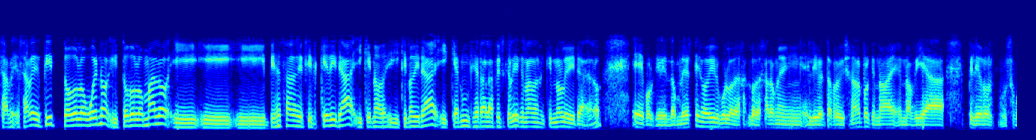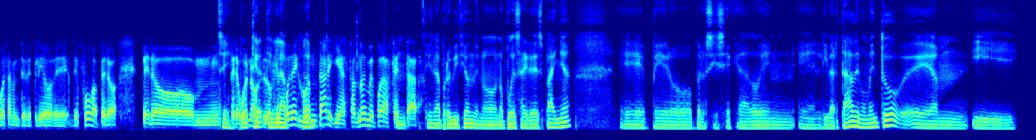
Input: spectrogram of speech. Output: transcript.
sabe, sabe de ti todo lo bueno y todo lo malo y, y, y, empiezas a decir qué dirá y qué no y qué no dirá y qué anunciará la fiscalía y qué no, qué no le dirá, ¿no? Eh, porque el hombre este hoy lo, dejaron en, en, libertad provisional porque no, hay, no había peligro supuestamente de peligro de, de fuga, pero pero mm, sí, pero bueno, tiene, lo que la, puede contar la, y hasta dónde me puede afectar. Tiene la prohibición de no no puede salir de España eh, pero, pero sí se ha quedado en, en libertad de momento eh, y,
